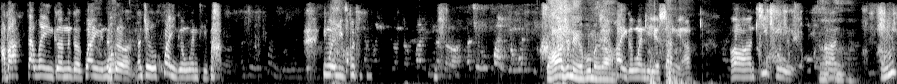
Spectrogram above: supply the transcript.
好吧，再问一个那个关于那个，那就换一个问题吧，因为你不，娃娃是哪个部门的？换一个问题也算你啊，呃，基础，呃，嗯嗯，嗯，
